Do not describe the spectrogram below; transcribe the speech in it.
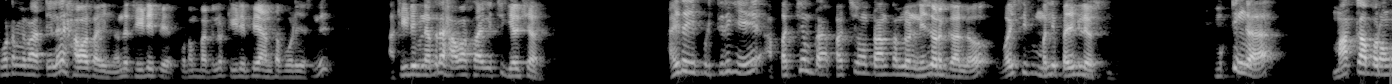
కూటమి పార్టీలే హవా సాగింది అంటే టీడీపీ కూటమి పార్టీలో టీడీపీ అంతా పోటీ చేసింది. ఆ టీడీపీ నేతలే హవా సాగించి గెలిచారు. అయితే ఇప్పుడు తిరిగి ఆ పశ్చిమ ప్రా పశ్చిమ ప్రాంతంలో నియోజకవర్గాల్లో వైసీపీ మళ్ళీ పైకి లేస్తుంది. ముఖ్యంగా మాక్కాపురం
